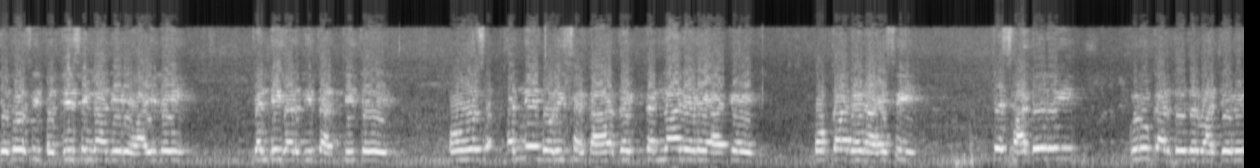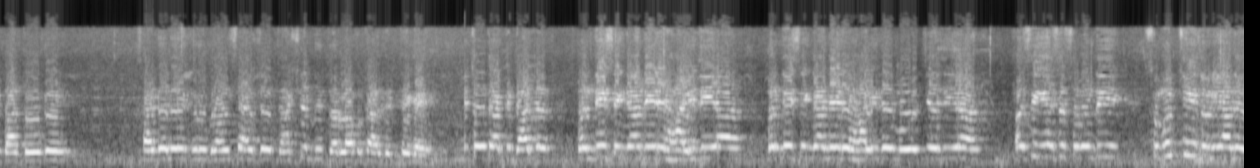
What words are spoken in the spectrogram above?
ਜਦੋਂ ਅਸੀਂ ਬੰਦੀ ਸਿੰਘਾਂ ਦੀ ਰਿਹਾਈ ਲਈ ਚੰਡੀਗੜ੍ਹ ਦੀ ਧਰਤੀ ਤੇ ਉਸ ਅੰਨੇ ਬੋਲੀ ਸਰਕਾਰ ਦੇ ਕੰਨਾਂ ਨੇੜੇ ਆ ਕੇ ਹੋਕਾ ਦੇਣ ਆਏ ਸੀ ਤੇ ਸਾਡੇ ਲਈ ਗੁਰੂ ਘਰ ਦੇ ਦਰਵਾਜ਼ੇ ਵੀ ਬੰਦ ਹੋ ਗਏ। ਸਾਡੇ ਲਈ ਗੁਰੂ ਗ੍ਰੰਥ ਸਾਹਿਬ ਦੇ ਦਰਸ਼ਨ ਵੀ ਦੁਰਲਭ ਕਰ ਦਿੱਤੇ ਗਏ। ਜਿੱਥੋਂ ਤੱਕ ਗੱਲ ਬੰਦੀ ਸਿੰਘਾਂ ਦੀ ਰਿਹਾਈ ਦੀ ਆ, ਬੰਦੀ ਸਿੰਘਾਂ ਦੀ ਰਿਹਾਈ ਦੇ ਮੋਰਚੇ ਦੀ ਆ। ਅਸੀਂ ਇਸ ਸੰਬੰਧੀ ਸਮੁੱਚੀ ਦੁਨੀਆ ਦੇ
